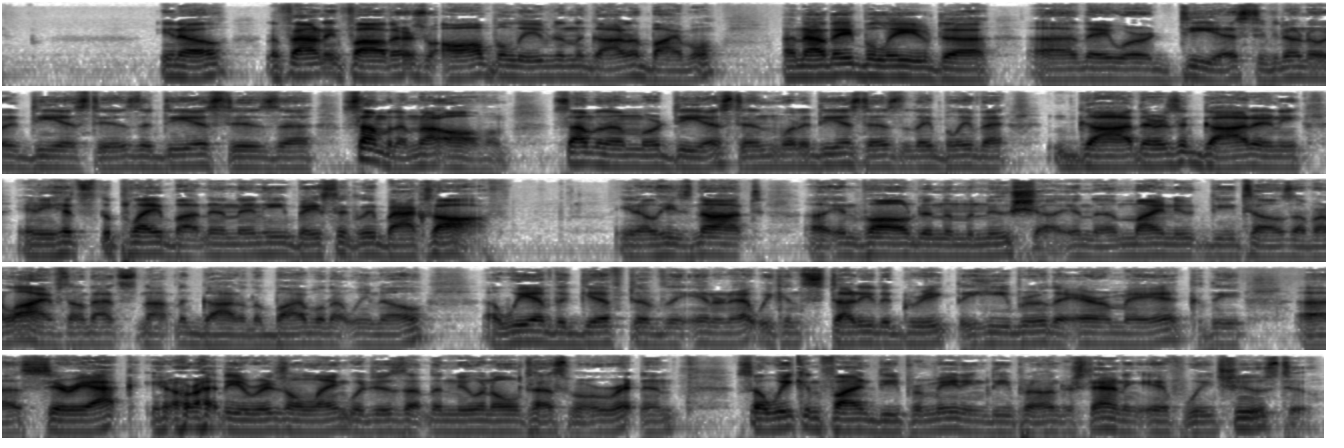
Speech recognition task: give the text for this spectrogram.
You know, the founding fathers all believed in the God of the Bible. Uh, now they believed uh, uh, they were deists. If you don't know what a deist is, a deist is uh, some of them, not all of them. Some of them were deists, and what a deist is, they believe that God, there is a God, and he and he hits the play button, and then he basically backs off. You know, he's not uh, involved in the minutia, in the minute details of our lives. Now, that's not the God of the Bible that we know. Uh, we have the gift of the internet. We can study the Greek, the Hebrew, the Aramaic, the uh, Syriac, you know, right? The original languages that the New and Old Testament were written in. So we can find deeper meaning, deeper understanding if we choose to.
